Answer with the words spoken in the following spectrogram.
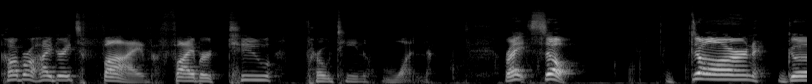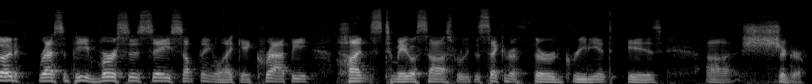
Carbohydrates five. Fiber two. Protein one. Right. So darn good recipe versus say something like a crappy Hunt's tomato sauce where like the second or third ingredient is uh, sugar.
